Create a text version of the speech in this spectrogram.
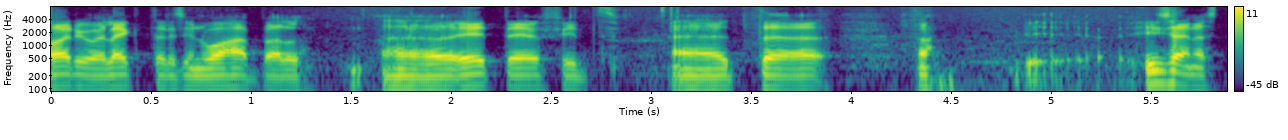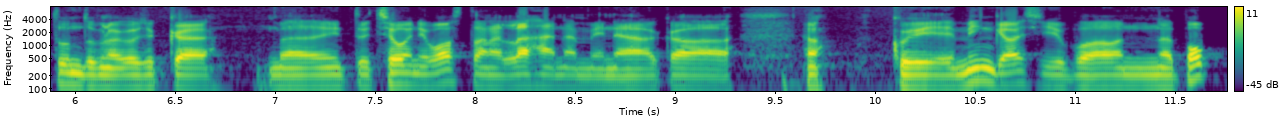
Harju Elekter siin vahepeal, ETF-id, et noh iseenesest tundub nagu sihuke äh, intuitsioonivastane lähenemine, aga noh, kui mingi asi juba on popp,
